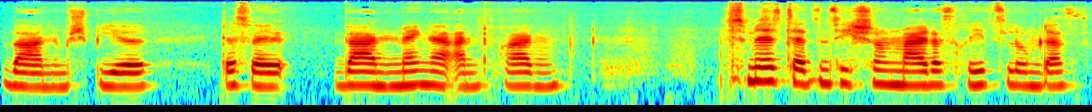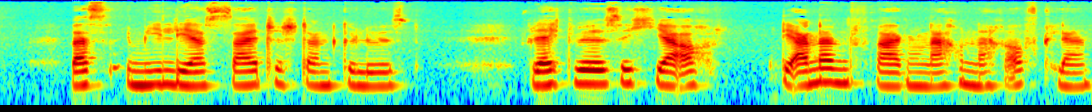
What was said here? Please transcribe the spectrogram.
waren im Spiel? Das war, waren Menge an Fragen. Zumindest hatten sich schon mal das Rätsel um das, was Emilias Seite stand, gelöst. Vielleicht würde sich ja auch die anderen Fragen nach und nach aufklären.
